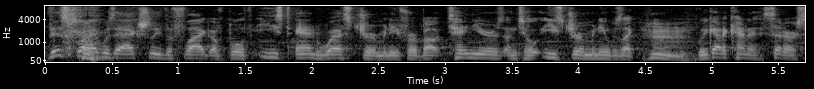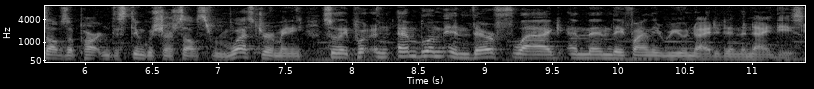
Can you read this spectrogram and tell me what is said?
this flag was actually the flag of both East and West Germany for about 10 years until East Germany was like, hmm, we got to kind of set ourselves apart and distinguish ourselves from West Germany. So they put an emblem in their flag and then they finally reunited in the 90s.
